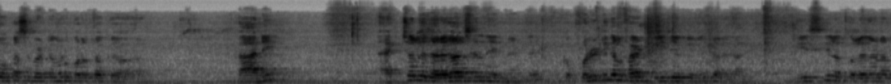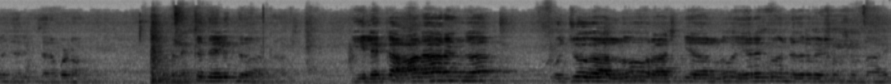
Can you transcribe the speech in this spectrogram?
ఫోకస్ పెట్టకుండా బుర్ర తక్కువ వ్యవహారం. కానీ యాక్చువల్గా జరగాల్సింది ఏంటంటే ఒక పొలిటికల్ ఫైట్ బీజేపీ మీద జరగాలి. బీసీల కులగణన జరి జరపడం. ఒక లెక్క తేలిన తర్వాత ఈ లెక్క ఆధారంగా ఉద్యోగాల్లో రాజకీయాల్లో ఏ రకమైన రిజర్వేషన్స్ ఉండాలి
